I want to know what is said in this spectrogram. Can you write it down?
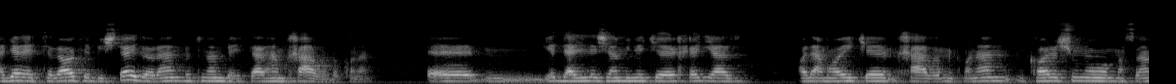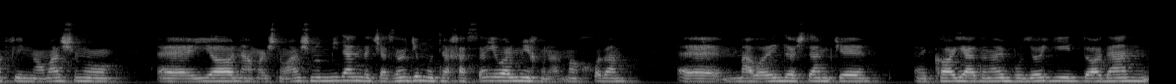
اگر اطلاعات بیشتری دارن بتونن بهتر هم خلق بکنن. یه دلیلش هم اینه که خیلی از آدم هایی که خلق می‌کنن کارشون رو مثلا فیلم نامشون رو یا نمایشنامهشون رو میدن به کسانی که متخصصن یه بار می‌خونن. من خودم موارد داشتم که کارگردان های بزرگی دادن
